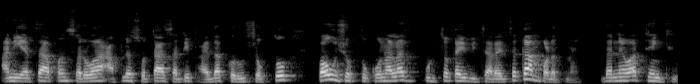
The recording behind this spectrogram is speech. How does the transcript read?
आणि याचा आपण सर्व आपल्या स्वतःसाठी फायदा करू शकतो पाहू शकतो. कोणालाच पुढचं काही विचारायचं काम पडत नाही. धन्यवाद. थँक्यू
